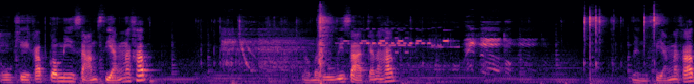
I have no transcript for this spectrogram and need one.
โอเคครับก็มี3เสียงนะครับ เรามาดูวิสัดกันนะครับ1เสียงนะครับ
